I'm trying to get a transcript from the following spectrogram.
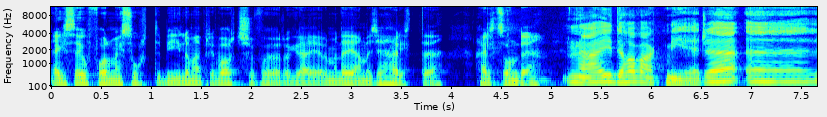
jeg ser jo for meg sorte biler med privatsjåfør og greier, men det er gjerne ikke helt uh, helt sånn det? Nei, det har vært mer eh,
